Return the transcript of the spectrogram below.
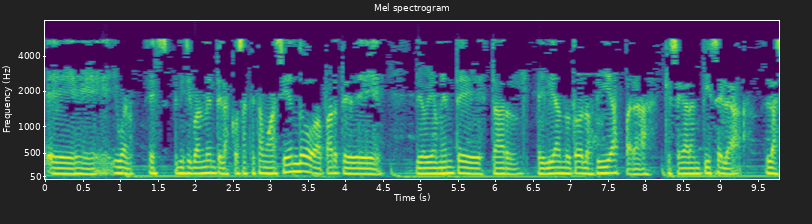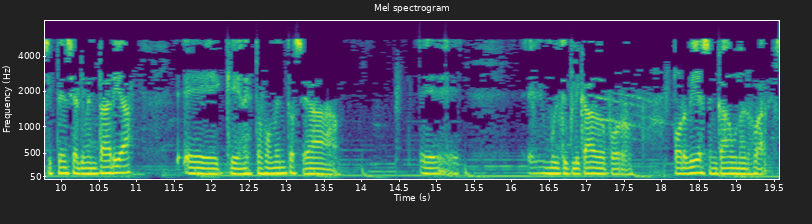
Eh, y bueno, es principalmente las cosas que estamos haciendo, aparte de de obviamente estar peleando todos los días para que se garantice la, la asistencia alimentaria eh, que en estos momentos se ha eh, eh, multiplicado por, por 10 en cada uno de los barrios.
